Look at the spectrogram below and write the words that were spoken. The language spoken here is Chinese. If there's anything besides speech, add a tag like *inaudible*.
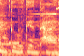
态度电台，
